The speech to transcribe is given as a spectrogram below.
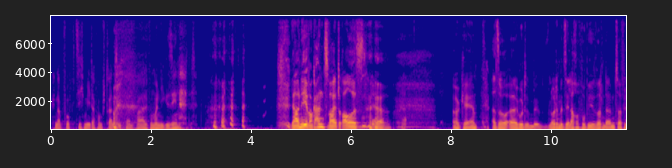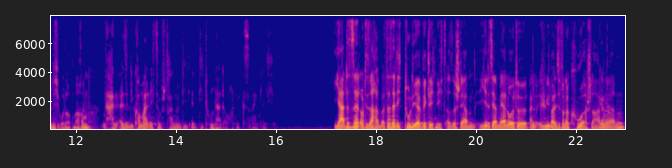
knapp 50 Meter vom Strand entfernt war, wo man die gesehen hat. ja, nee, war ganz weit raus. Ja, ja. Okay, also äh, gut, Leute mit Selachophobie würden da im Zweifel nicht Urlaub machen. Nein, also die kommen halt nicht zum Strand und die, die tun halt auch nichts eigentlich. Ja, das ist halt auch die Sache. Tatsächlich tun die ja wirklich nichts. Also es sterben jedes Jahr mehr Leute, weil sie von der Kuh erschlagen genau. werden,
